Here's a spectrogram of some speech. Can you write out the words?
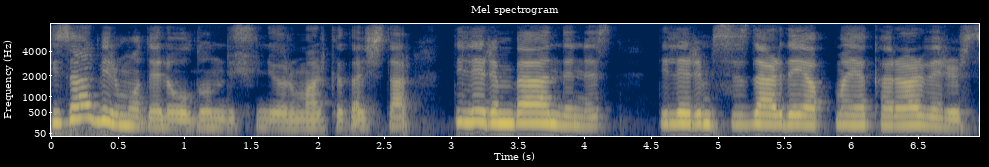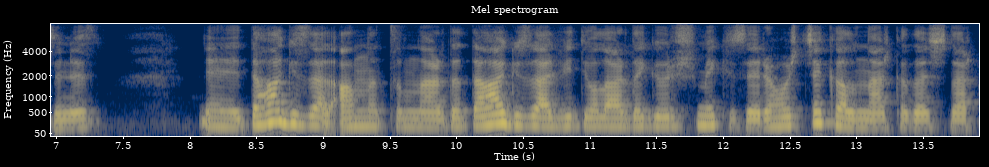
Güzel bir model olduğunu düşünüyorum arkadaşlar. Dilerim beğendiniz. Dilerim sizler de yapmaya karar verirsiniz. Ee, daha güzel anlatımlarda, daha güzel videolarda görüşmek üzere. Hoşçakalın arkadaşlar.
